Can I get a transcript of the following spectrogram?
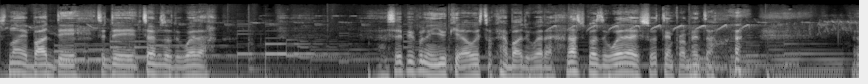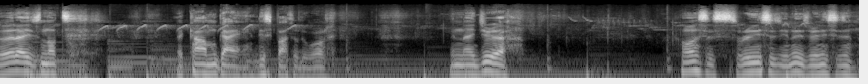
It's not a bad day today in terms of the weather. I say people in UK are always talking about the weather. That's because the weather is so temperamental. the weather is not a calm guy in this part of the world. In Nigeria, once it's rainy season, you know it's rainy season.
